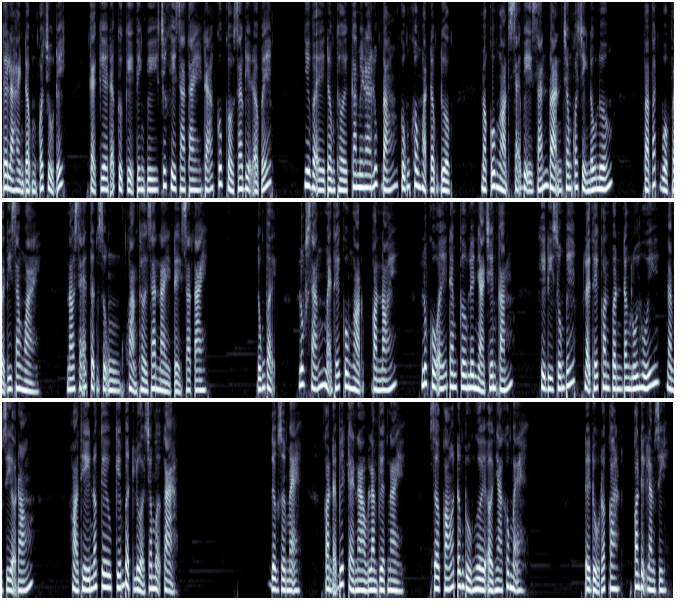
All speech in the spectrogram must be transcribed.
Đây là hành động có chủ đích. Kẻ kia đã cực kỳ tinh vi trước khi ra tay đã cúp cầu giao điện ở bếp. Như vậy đồng thời camera lúc đó cũng không hoạt động được mà cô Ngọt sẽ bị gián đoạn trong quá trình nấu nướng và bắt buộc phải đi ra ngoài. Nó sẽ tận dụng khoảng thời gian này để ra tay. Đúng vậy, lúc sáng mẹ thấy cô Ngọt còn nói lúc cô ấy đem cơm lên nhà trên cắm Khi đi xuống bếp lại thấy con Vân đang lúi húi làm gì ở đó. Hỏi thì nó kêu kiếm bật lửa cho mợ cả. Được rồi mẹ, con đã biết kẻ nào làm việc này. Giờ có đông đủ người ở nhà không mẹ? Đầy đủ đó con, con định làm gì?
